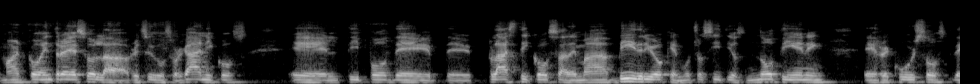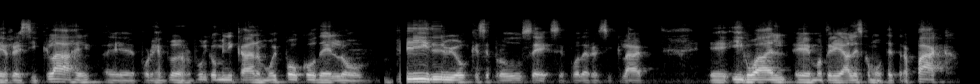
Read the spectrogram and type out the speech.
marco entre eso los residuos orgánicos, el tipo de, plásticos, además vidrio, que en muchos sitios no tienen eh, recursos de reciclaje. Eh, por ejemplo, en la República Dominicana, muy poco de lo vidrio que se produce se puede reciclar. Eh, igual materiales como Tetra Pak,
